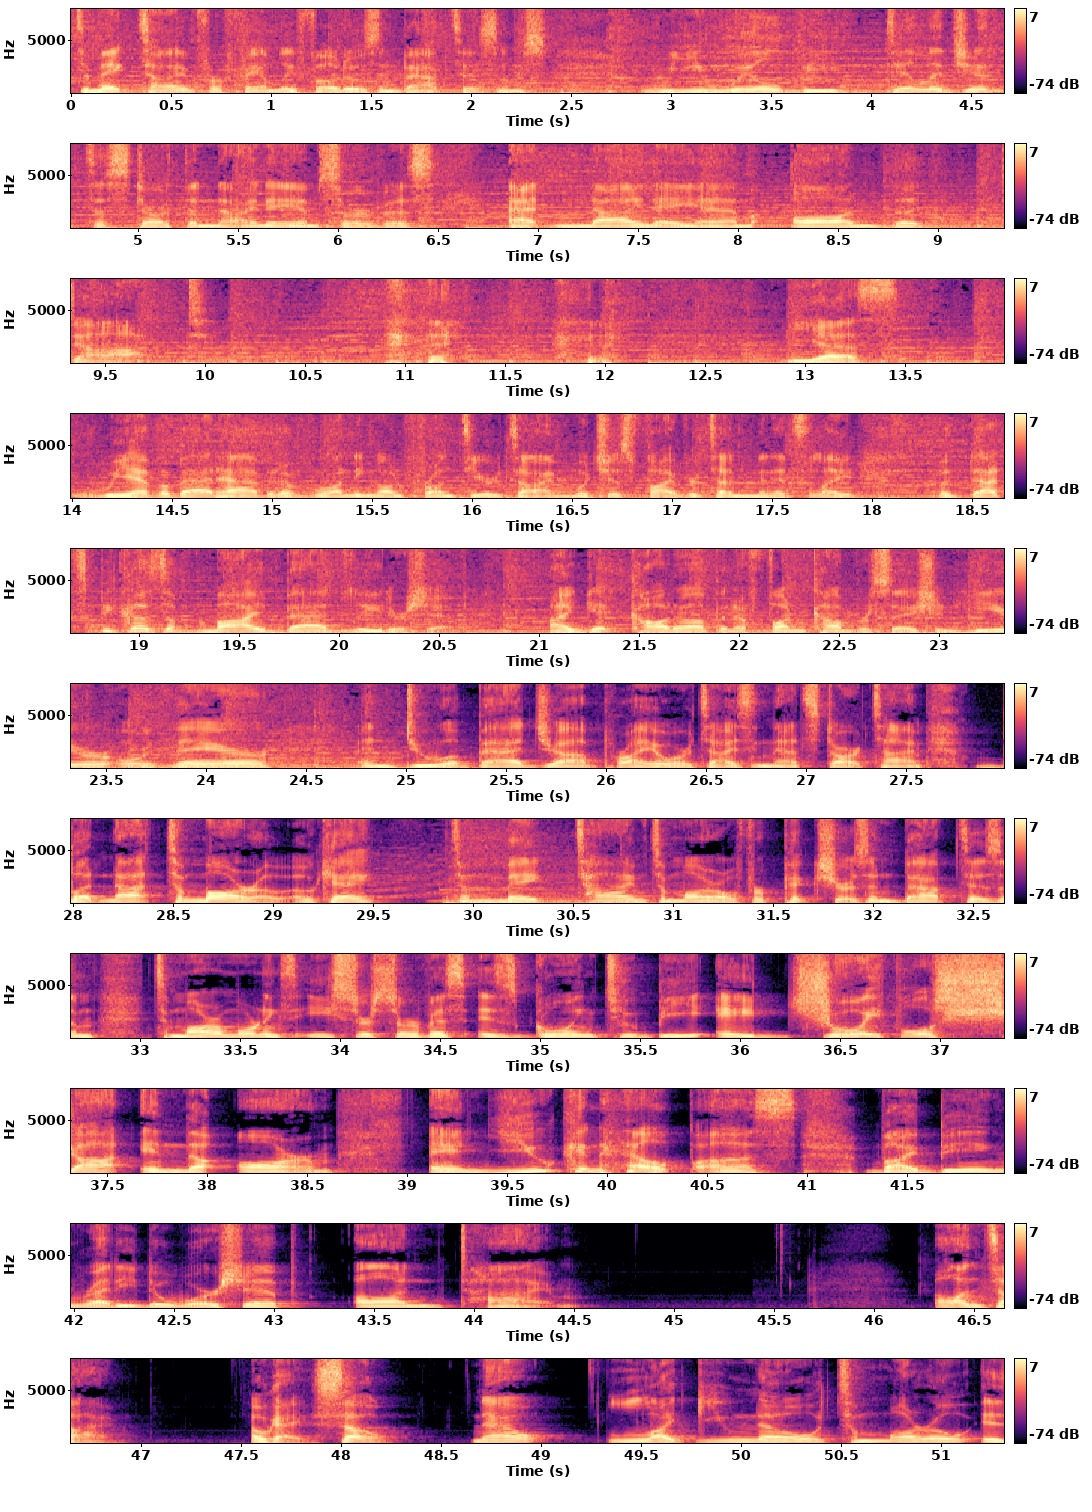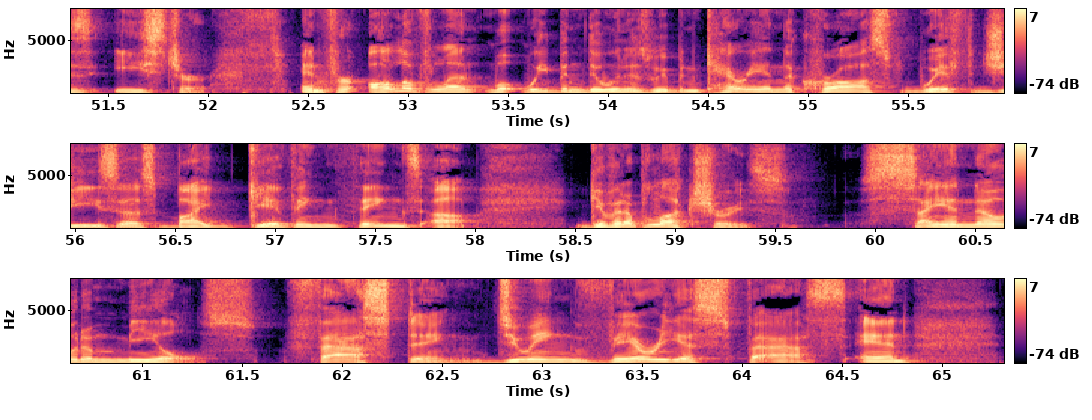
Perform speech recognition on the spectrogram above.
to make time for family photos and baptisms, we will be diligent to start the 9 a.m. service at 9 a.m. on the dot. yes, we have a bad habit of running on frontier time, which is five or 10 minutes late, but that's because of my bad leadership. I get caught up in a fun conversation here or there and do a bad job prioritizing that start time, but not tomorrow, okay? To make time tomorrow for pictures and baptism, tomorrow morning's Easter service is going to be a joyful shot in the arm. And you can help us by being ready to worship on time. On time. Okay, so now, like you know, tomorrow is Easter. And for all of Lent, what we've been doing is we've been carrying the cross with Jesus by giving things up, giving up luxuries, saying no to meals, fasting, doing various fasts. And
